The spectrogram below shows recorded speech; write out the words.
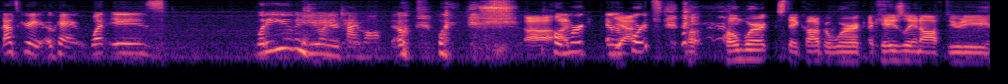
that's great. Okay, what is what do you even do on your time off though? What, uh, I- homework and yeah. reports. homework, stay caught up at work, occasionally an off duty,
